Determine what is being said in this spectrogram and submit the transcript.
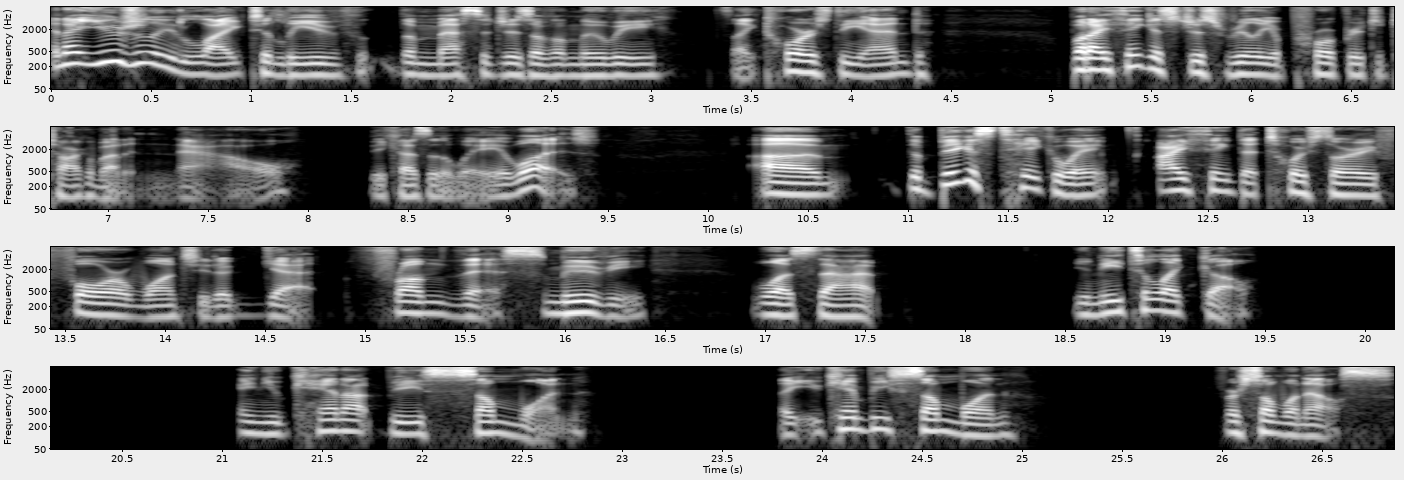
And I usually like to leave the messages of a movie like towards the end, but I think it's just really appropriate to talk about it now because of the way it was. Um, the biggest takeaway I think that Toy Story 4 wants you to get from this movie was that you need to let go. And you cannot be someone like you can't be someone for someone else.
